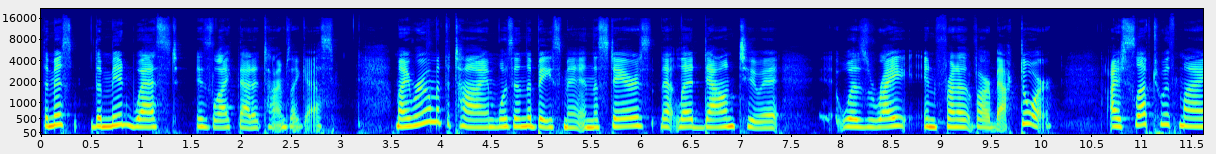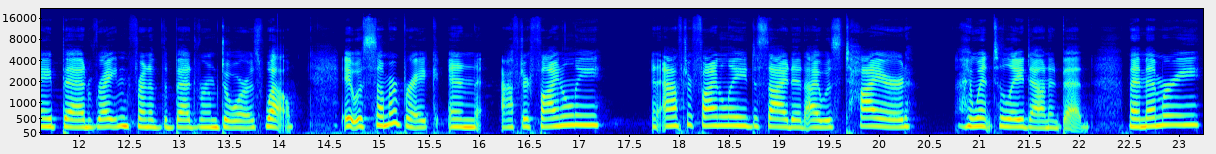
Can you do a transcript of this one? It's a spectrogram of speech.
The mis- the Midwest is like that at times, I guess. My room at the time was in the basement, and the stairs that led down to it was right in front of our back door. I slept with my bed right in front of the bedroom door as well. It was summer break, and after finally and after finally decided I was tired, I went to lay down in bed. My memory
